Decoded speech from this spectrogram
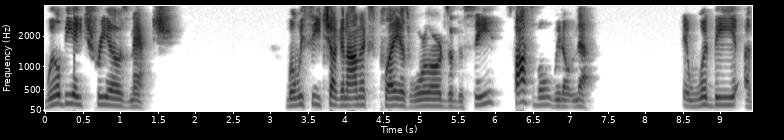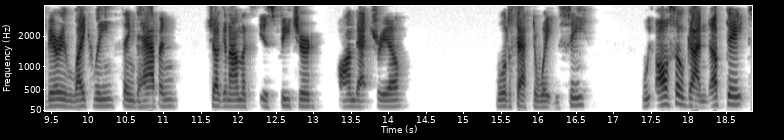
will be a trios match. Will we see Chugonomics play as Warlords of the Sea? It's possible. We don't know. It would be a very likely thing to happen. Chugonomics is featured on that trio. We'll just have to wait and see. We also got an update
